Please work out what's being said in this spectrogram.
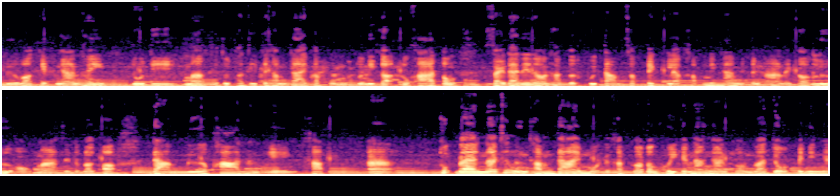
หรือว่าเก็บงานให้ดูดีมากที่สุดเท่าที่จะทำได้ครับผม ตัวนี้ก็ลูกค้าต้องใส่ได้แน่นอนถ้าเกิดคุยตามสเปคแล้วครับไม่น่ามีปัญหาอะไรก็รื้อออกมาเสร็จเรียบร้อยก็ดามเนื้อผ้านั่นเองครับอ่าทุกแบรนด์นะชั้นหนึ่งทำได้หมดนะครับก็ต้องคุยกันหน้างงานก่อนว่าโจทย์เป็นยังไง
